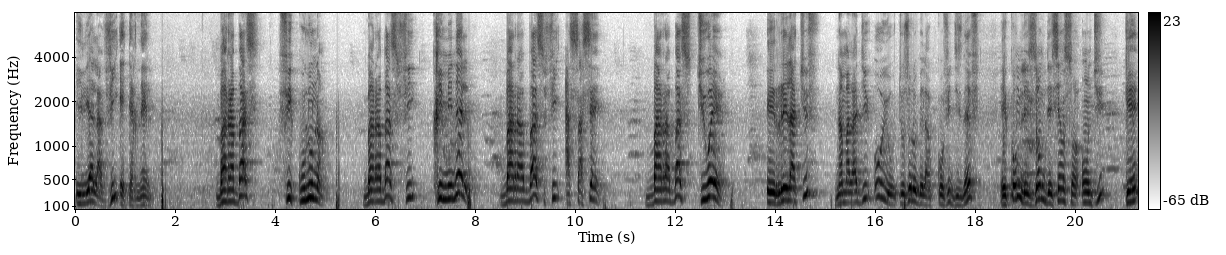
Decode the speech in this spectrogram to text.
il y a la vie éternelle. Barabbas fit Kuluna Barabbas fit criminel. Barabbas fit assassin. Barabbas tueur. Et relatif na maladie oyo tozolobela covid-19 et comme les hommes de science ont dit que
